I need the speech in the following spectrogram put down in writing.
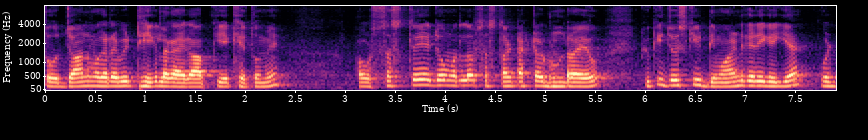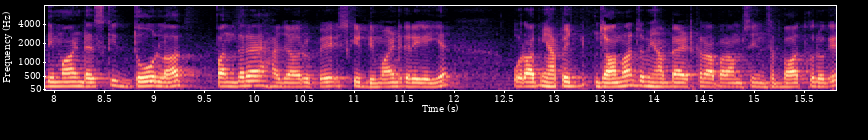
तो जान वगैरह भी ठीक लगाएगा आपकी ये खेतों में। और सस्ते जो मतलब सस्ता ट्रैक्टर ढूंढ रहे हो, क्योंकि जो इसकी डिमांड करी गई है, वो डिमांड है इसकी दो लाख पंद्रह हज़ार रुपये इसकी डिमांड करी गई है। और आप यहाँ पे जाना, जब यहाँ बैठ कर आप आराम से इनसे बात करोगे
